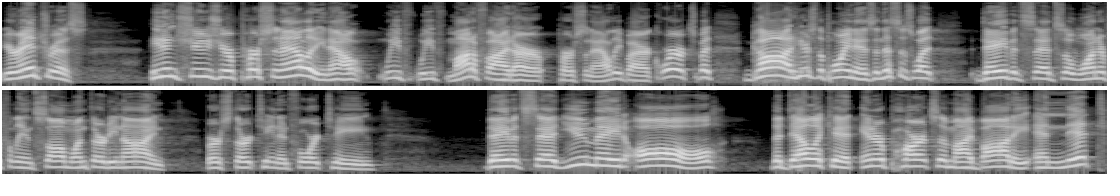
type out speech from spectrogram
your interests. He didn't choose your personality. Now, we've, we've modified our personality by our quirks, but God, here's the point is, and this is what David said so wonderfully in Psalm 139, verse 13 and 14. David said, You made all the delicate inner parts of my body and knit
